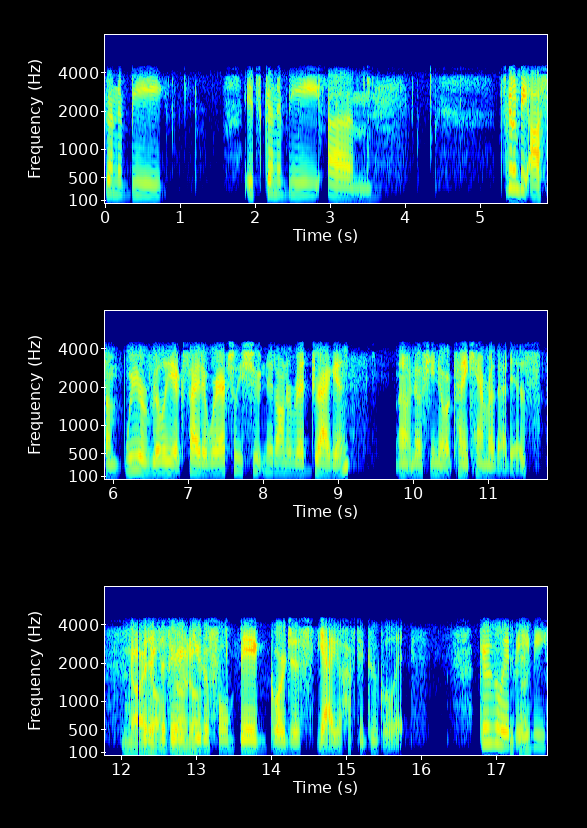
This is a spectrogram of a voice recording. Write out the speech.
going to be it's going to be um it's going to be awesome. We are really excited. We're actually shooting it on a Red Dragon. I don't know if you know what kind of camera that is, no, I but don't. it's a very no, beautiful, big, gorgeous. Yeah, you'll have to Google it. Google it, Okay. baby.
